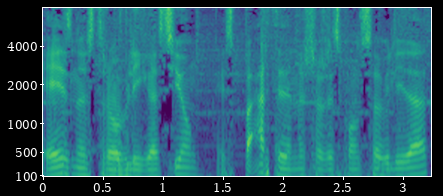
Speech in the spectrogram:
Es nuestra obligación, es parte de nuestra responsabilidad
